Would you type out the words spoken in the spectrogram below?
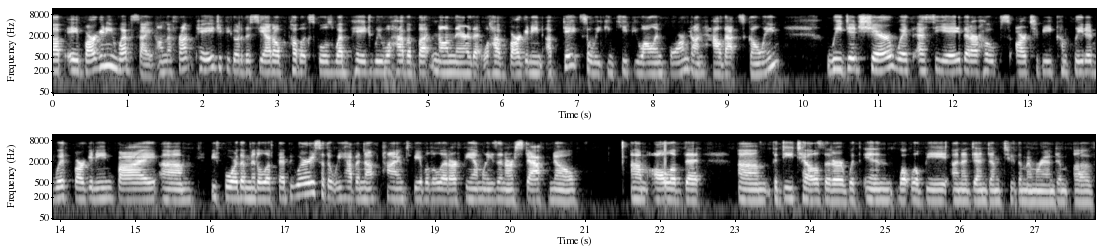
up a bargaining website on the front page. If you go to the Seattle Public Schools webpage, we will have a button on there that will have bargaining updates so we can keep you all informed on how that's going. We did share with SEA that our hopes are to be completed with bargaining by um, before the middle of February so that we have enough time to be able to let our families and our staff know um, all of that um, the details that are within what will be an addendum to the memorandum of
